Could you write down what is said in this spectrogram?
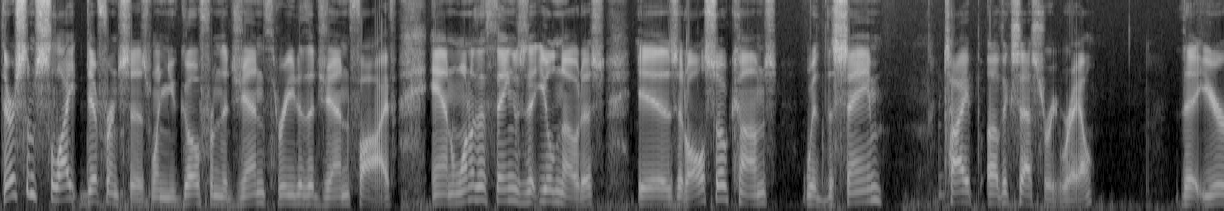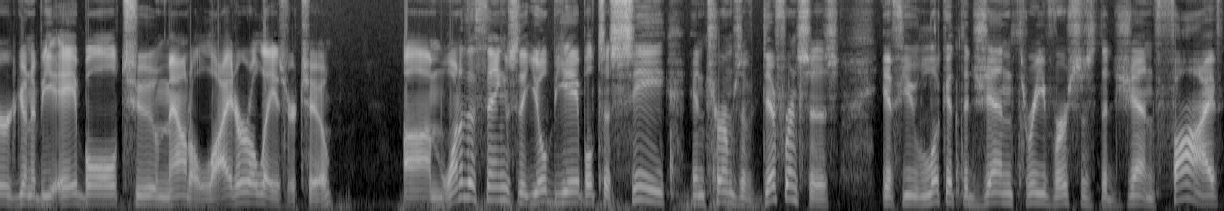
there's some slight differences when you go from the Gen 3 to the Gen 5, and one of the things that you'll notice is it also comes with the same type of accessory rail that you're going to be able to mount a light or a laser to. Um, one of the things that you'll be able to see in terms of differences if you look at the Gen 3 versus the Gen 5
